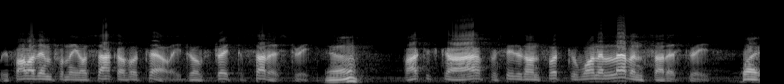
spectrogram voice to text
We followed him from the Osaka Hotel. He drove straight to Sutter Street. Yeah? Parked his car, proceeded on foot to 111 Sutter Street. Why,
